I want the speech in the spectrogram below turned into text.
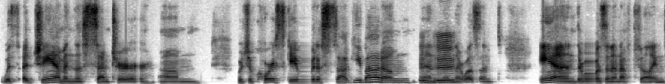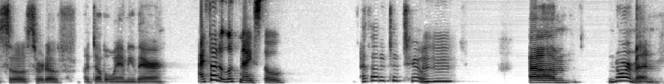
with a jam in the center, um, which of course gave it a soggy bottom, and then Mhm. there wasn't, and there wasn't enough filling, so sort of a double whammy there. I thought it looked nice though. I thought it did too. hmm Um, Norman,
